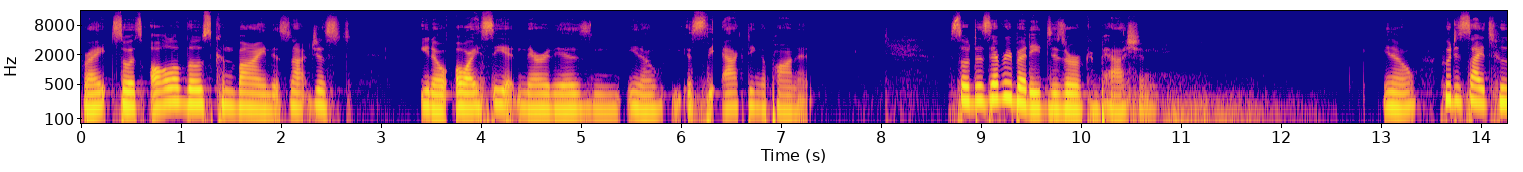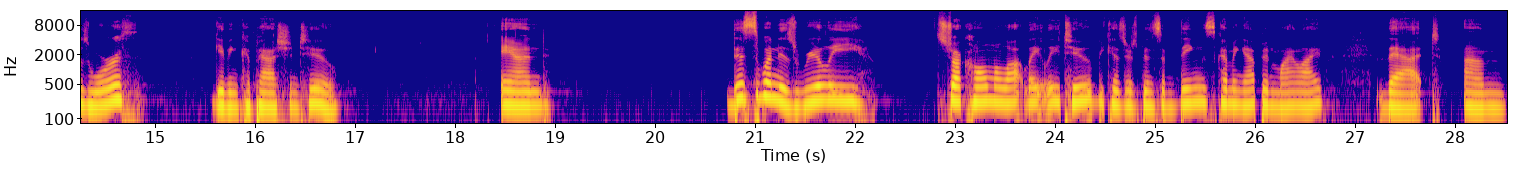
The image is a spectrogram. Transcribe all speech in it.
Right? So it's all of those combined. It's not just, you know, oh, I see it and there it is, and, you know, it's the acting upon it. So, does everybody deserve compassion? You know, who decides who's worth giving compassion to? And this one is really struck home a lot lately too because there's been some things coming up in my life that um,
